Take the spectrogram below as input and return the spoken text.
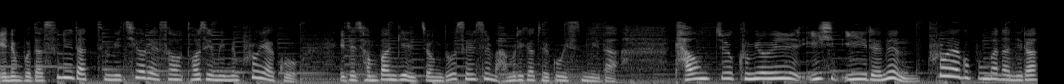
예년보다 순위 다툼이 치열해서 더 재밌는 프로야구. 이제 전반기 일정도 슬슬 마무리가 되고 있습니다. 다음 주 금요일 22일에는 프로야구뿐만 아니라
